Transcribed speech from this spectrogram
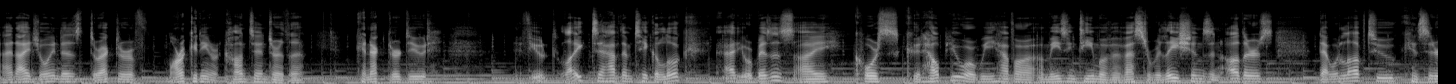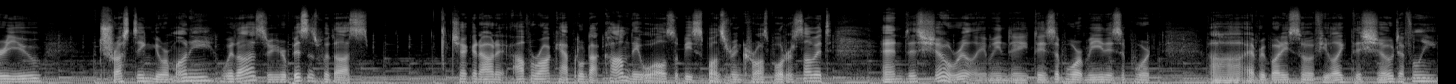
And I joined as director of marketing or content or the connector dude. If you'd like to have them take a look at your business, I, of course, could help you, or we have an amazing team of investor relations and others that would love to consider you trusting your money with us or your business with us. Check it out at alpharockcapital.com. They will also be sponsoring Cross Border Summit and this show, really. I mean, they, they support me, they support uh, everybody. So if you like this show, definitely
